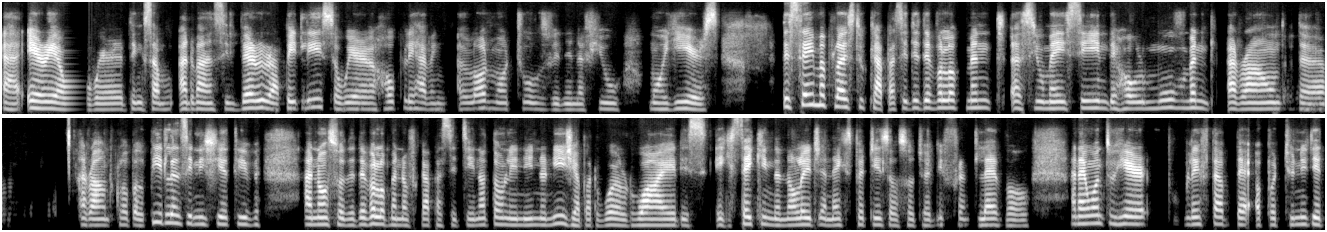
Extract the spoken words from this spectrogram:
uh, area where things are advancing very rapidly. So we're hopefully having a lot more tools within a few more years. The same applies to capacity development, as you may see in the whole movement around the around Global Peatlands Initiative and also the development of capacity, not only in Indonesia, but worldwide is, is taking the knowledge and expertise also to a different level. And I want to here lift up the opportunity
